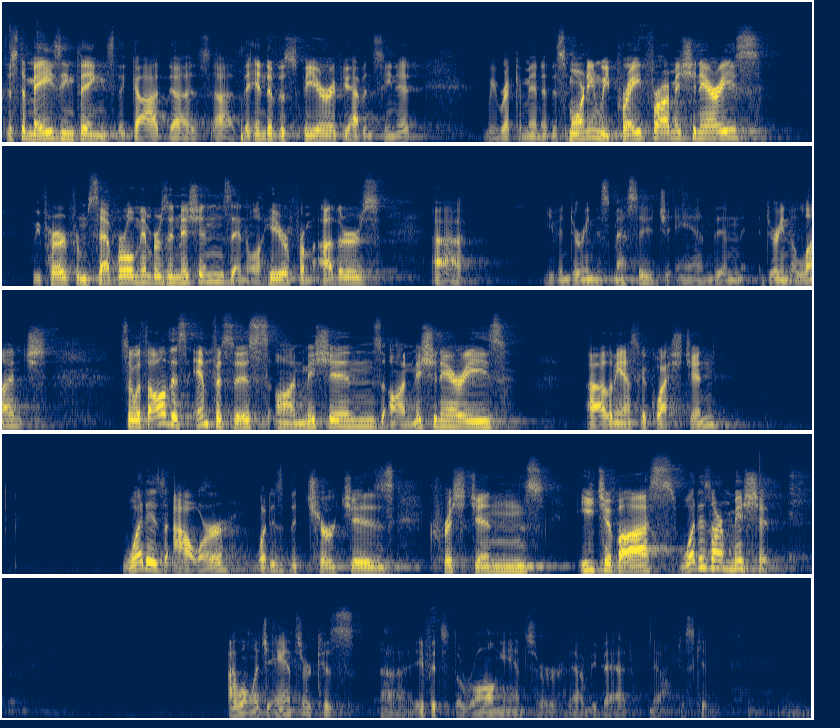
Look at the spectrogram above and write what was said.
Just amazing things that God does. Uh, the End of the Spear, if you haven't seen it, we recommend it. This morning, we prayed for our missionaries. We've heard from several members in missions, and we'll hear from others uh, even during this message and then during the lunch. So, with all this emphasis on missions, on missionaries, uh, let me ask a question. What is our, what is the church's, Christians, each of us, what is our mission? I won't let you answer because uh, if it's the wrong answer, that would be bad. No, just kidding.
